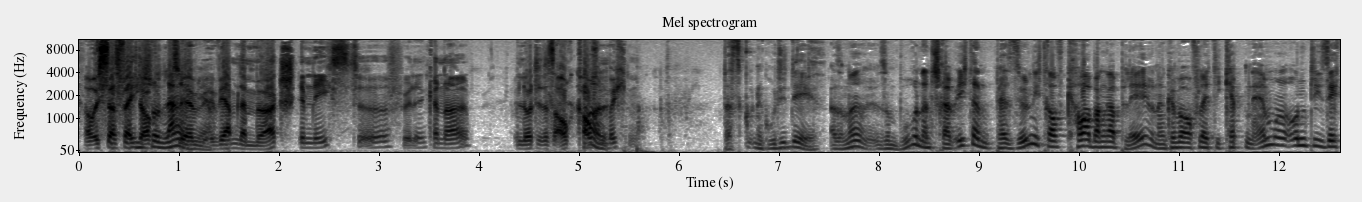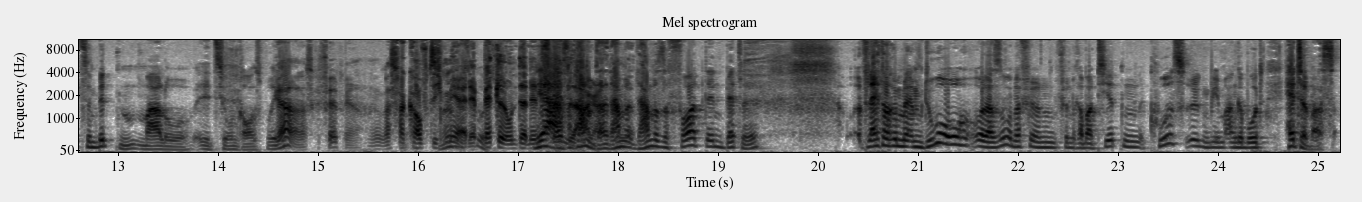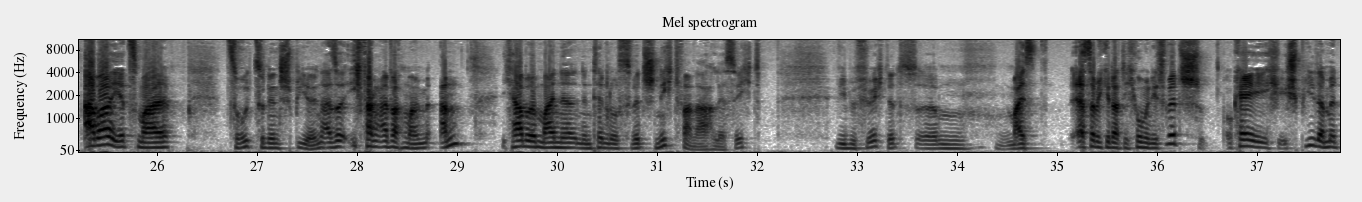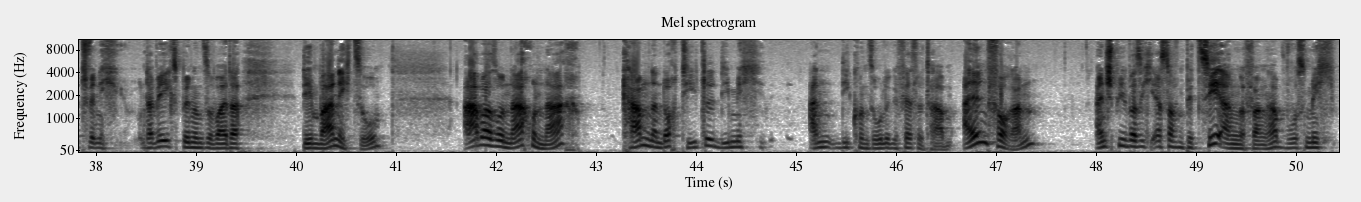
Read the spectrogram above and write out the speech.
Aber ist das vielleicht auch, schon lange zu, haben da Merch demnächst äh, für den Kanal, wenn Leute das auch kaufen Ah. möchten. Das ist eine gute Idee. Also ne, so ein Buch und dann schreibe ich dann persönlich drauf Kawabanga Play und dann können wir auch vielleicht die Captain M und die 16-Bit-Malo-Edition rausbringen. Ja, das gefällt mir. Was verkauft sich Das mehr? Der gut. Battle unter den ja, verdammt, da, da, haben wir, da haben wir sofort den Battle. Vielleicht auch im, im Duo oder so, ne, für, einen, für einen rabattierten Kurs irgendwie im Angebot. Hätte was. Aber jetzt mal zurück zu den Spielen. Also ich fange einfach mal an. Ich habe meine Nintendo Switch nicht vernachlässigt. Wie befürchtet. Ähm, meist, erst habe ich gedacht, ich hole mir die Switch. Okay, ich, ich spiele damit, wenn ich unterwegs bin und so weiter. Dem war nicht so. Aber so nach und nach kamen dann doch Titel, die mich an die Konsole gefesselt haben. Allen voran ein Spiel, was ich erst auf dem PC angefangen habe, wo es mich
